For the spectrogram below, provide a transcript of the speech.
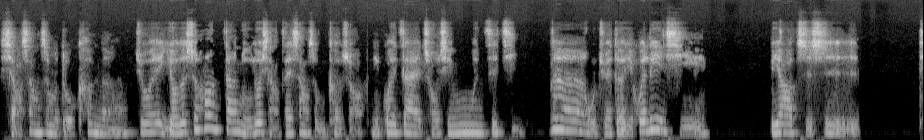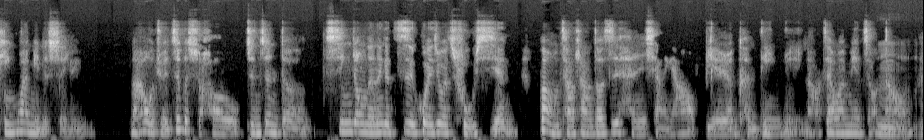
想上这么多课呢？就会有的时候，当你又想再上什么课的时候，你会再重新问问自己。那我觉得也会练习，不要只是听外面的声音。然后我觉得这个时候，真正的心中的那个智慧就会出现。不然我们常常都是很想要别人肯定你，然后在外面找到。嗯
